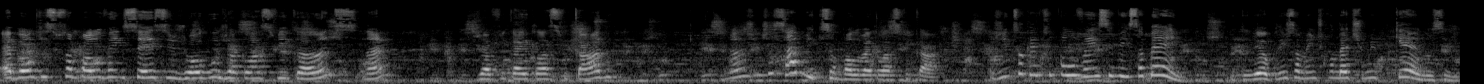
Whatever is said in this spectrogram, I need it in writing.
É bom que se o São Paulo vencer esse jogo, já classifica antes, né? Já fica aí classificado. Mas a gente sabe que São Paulo vai classificar. A gente só quer que o São Paulo vença e vença bem. Entendeu? Principalmente quando é time pequeno, assim.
